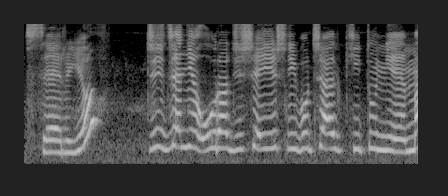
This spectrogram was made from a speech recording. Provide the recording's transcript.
Serio? Dzidzia nie urodzi się, jeśli boczalki tu nie ma?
